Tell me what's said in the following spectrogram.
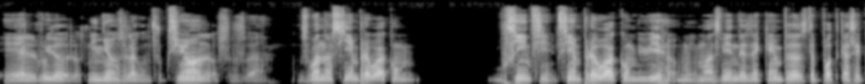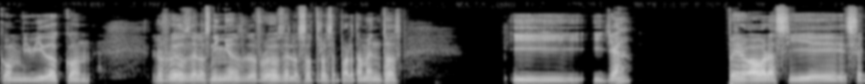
El ruido de los niños, la construcción, los, pues bueno, siempre voy a con, siempre voy a convivir, más bien desde que he empezado este podcast he convivido con los ruidos de los niños, los ruidos de los otros departamentos y, y ya. Pero ahora sí se,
